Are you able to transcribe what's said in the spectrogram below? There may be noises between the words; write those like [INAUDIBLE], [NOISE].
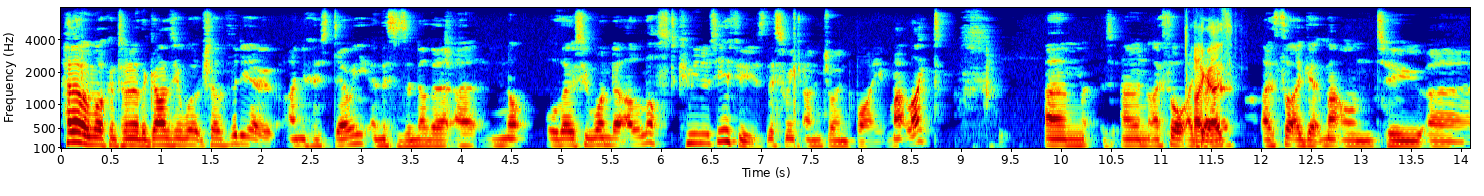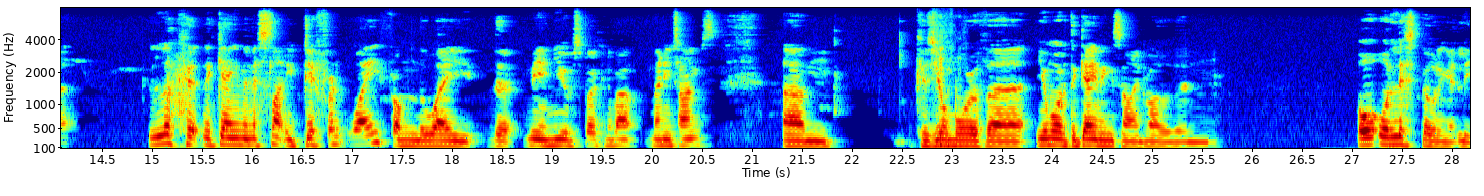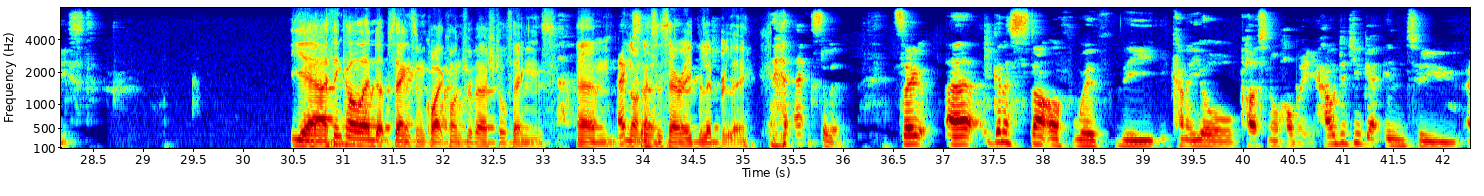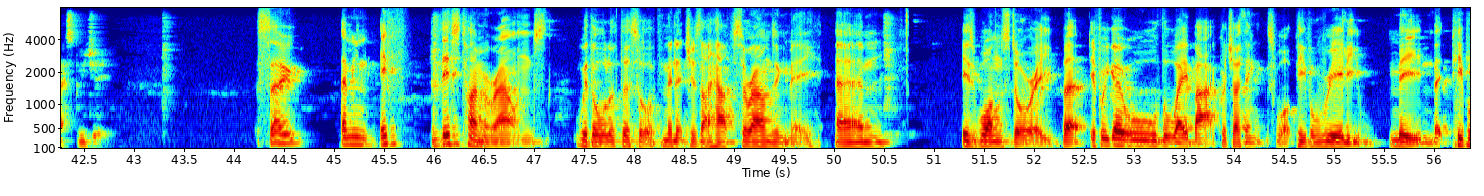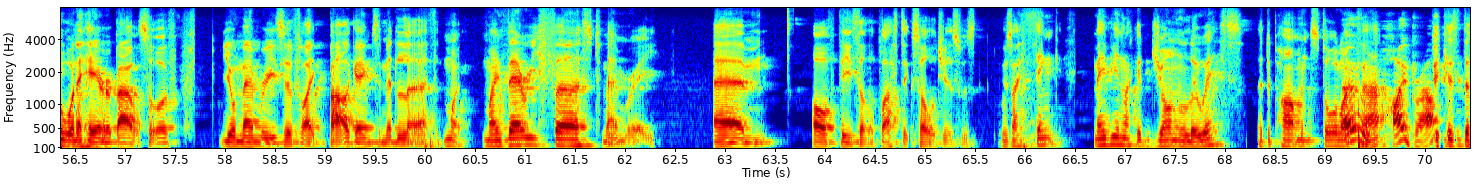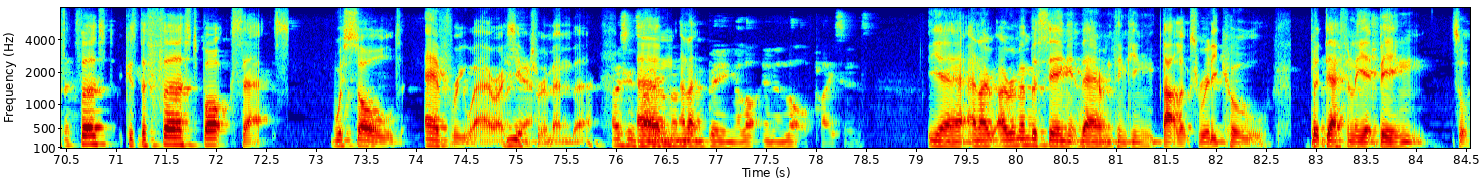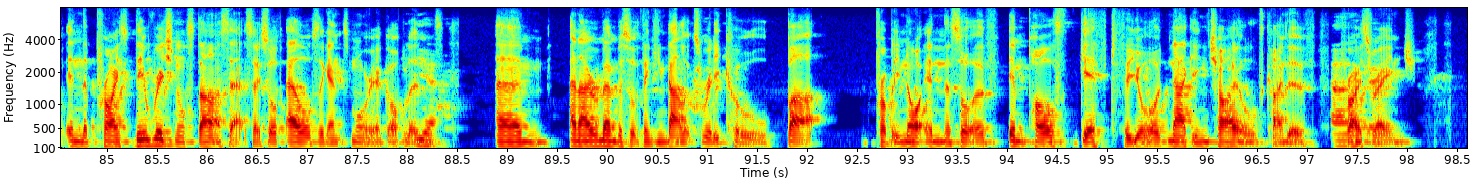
Hello and welcome to another Guardians of Wiltshire video. I'm your host Dewey and this is another uh, Not All Those Who Wander Are Lost community interviews. This week I'm joined by Matt Light, um, and I thought I'd Hi get, guys. I thought I'd get Matt on to uh, look at the game in a slightly different way from the way that me and you have spoken about many times, because you're more of a you're more of the gaming side rather than or, or list building at least. Yeah, I think I'll end up saying some quite controversial things, um, not necessarily deliberately. [LAUGHS] Excellent. So, uh, I'm going to start off with the kind of your personal hobby. How did you get into SBG? So, I mean, if this time around, with all of the sort of miniatures I have surrounding me, um, is one story. But if we go all the way back, which I think is what people really mean, that people want to hear about sort of your memories of like battle games in Middle Earth. My my very first memory um, of these little plastic soldiers was was I think maybe in like a John Lewis, a department store like oh, that. highbrow. because the first because the first box sets were sold everywhere. I seem Yeah. to remember. I was going to say, I um, remember and I- them being a lot in a lot of places. Yeah, and I, I remember seeing it there and thinking that looks really cool, but definitely it being sort of in the price, the original starter set, so sort of elves against Moria goblins. Yeah. Um, and I remember sort of thinking that looks really cool, but probably not in the sort of impulse gift for your nagging child kind of Ah, price okay. range.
